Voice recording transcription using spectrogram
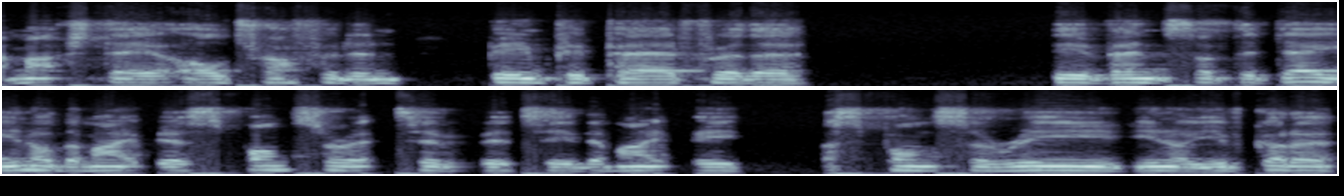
a match day at Old Trafford and being prepared for the the events of the day. You know, there might be a sponsor activity, there might be a sponsor read. You know, you've got to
